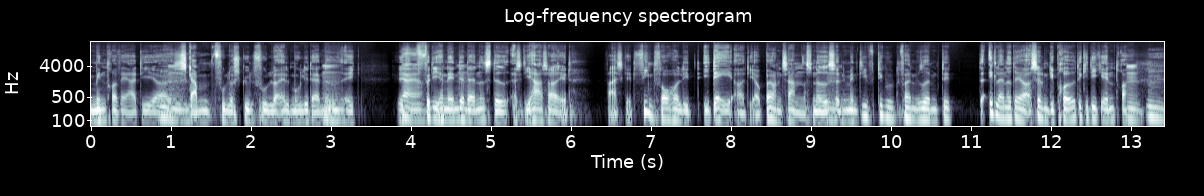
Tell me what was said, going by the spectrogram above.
mindre værdige og mm. skamfuld og skyldfuld og alt muligt andet. Mm. Ikke? Ja, ja. Fordi han endte mm. et andet sted. Altså, de har så et faktisk et fint forhold i, i dag, og de har jo børn sammen og sådan noget, mm. så, men de, de kunne finde ud af, at det, der er et eller andet der, og selvom de prøvede, det kan de ikke ændre. Mm. Mm.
